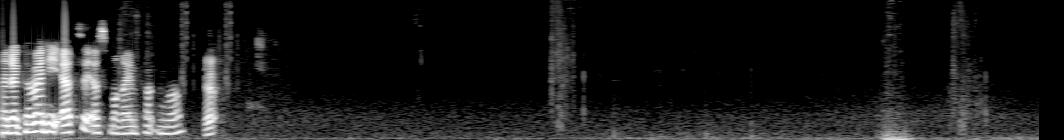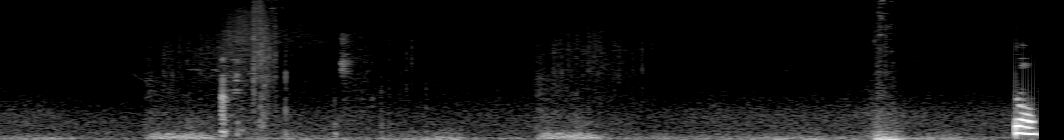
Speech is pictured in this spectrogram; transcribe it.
Na, dann können wir die Erze erstmal reinpacken, wa? Ja. So.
